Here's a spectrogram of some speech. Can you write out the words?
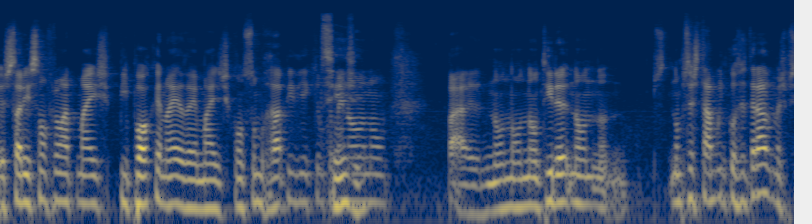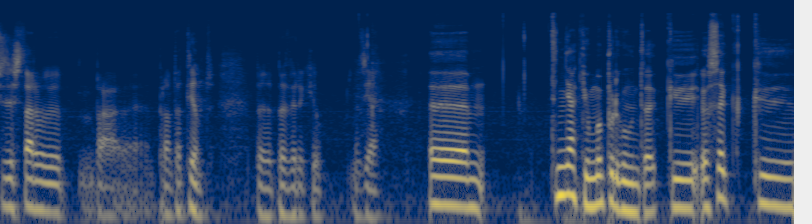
As histórias são um formato mais pipoca, não é? É mais consumo rápido e aquilo Sim, também não, sim. não, pá, não, não, não tira. Não, não, não precisa estar muito concentrado, mas precisa estar eh, pá, pronto, atento para, para ver aquilo. Mas yeah. Ahm, tinha aqui uma pergunta que eu sei que, que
